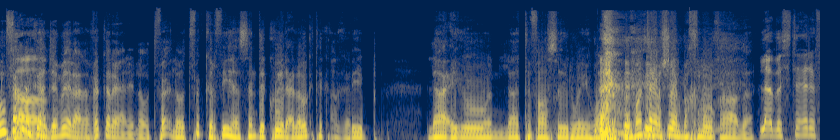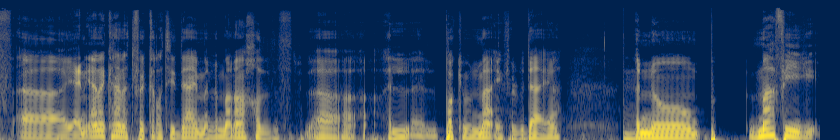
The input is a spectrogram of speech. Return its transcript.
هو فعلا ف- كان جميل على فكرة يعني لو تف... لو تفكر فيها Cyndaquil على وقته كان غريب لا عيون لا تفاصيل وي واضحة. ما تعرف شو المخلوق هذا لا بس تعرف آه يعني أنا كانت فكرتي دائما لما آخذ آه ال- البوكيمون مائي في البداية. إنه ما في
